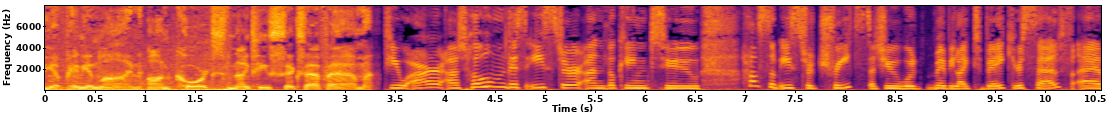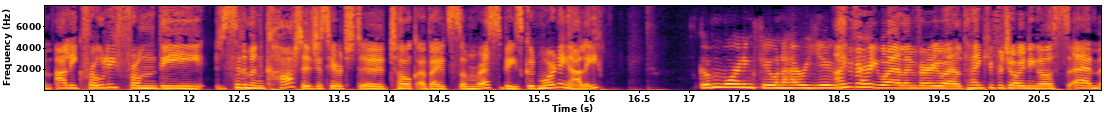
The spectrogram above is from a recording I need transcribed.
The Opinion Line on Cork's 96 FM. If you are at home this Easter and looking to have some Easter treats that you would maybe like to bake yourself, um, Ali Crowley from the Cinnamon Cottage is here to uh, talk about some recipes. Good morning, Ali. Good morning, Fiona. How are you? I'm very well. I'm very well. Thank you for joining us. Um,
